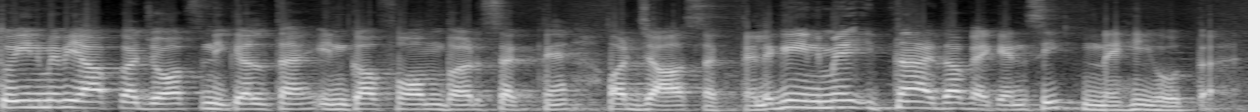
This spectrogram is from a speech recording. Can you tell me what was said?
तो इनमें भी आपका जॉब्स निकलता है, इनका फॉर्म भर सकते हैं और जा सकते हैं, लेकिन इनमें इतना ज़्यादा वैकेंसी नहीं होता है।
